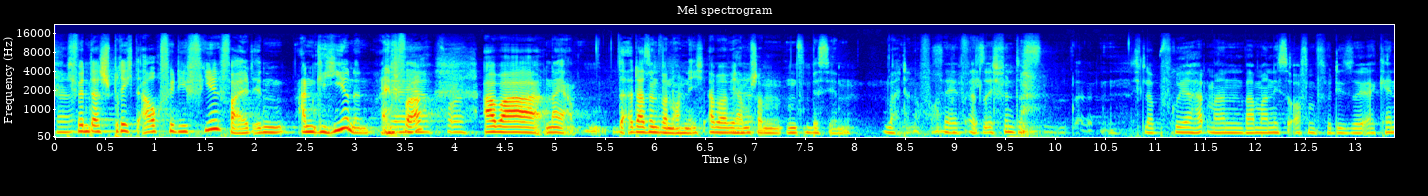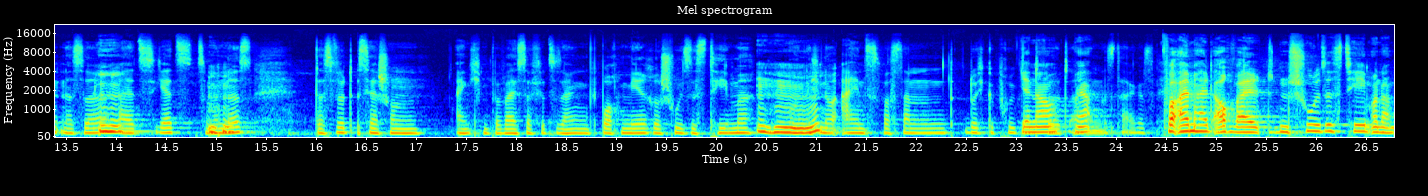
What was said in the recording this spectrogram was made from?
ja. Ich finde, das spricht auch für die Vielfalt in, an Gehirnen einfach. ja. Aber naja, da, da sind wir noch nicht. Aber wir haben schon uns ein bisschen weiter nach vorne. Safe. Also ich finde das, ich glaube, früher hat man, war man nicht so offen für diese Erkenntnisse als jetzt zumindest. Das wird, ist ja schon eigentlich ein Beweis dafür zu sagen, wir brauchen mehrere Schulsysteme und nicht nur eins, was dann durchgeprügelt Genau, wird am ja. Ende des Tages. Vor allem halt auch, weil ein Schulsystem, oder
